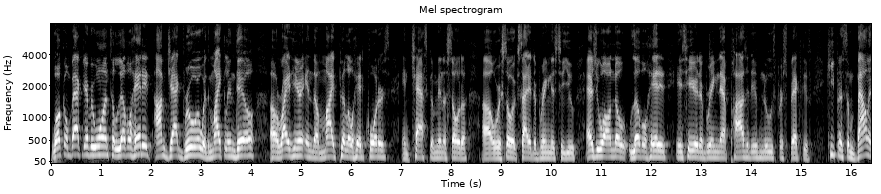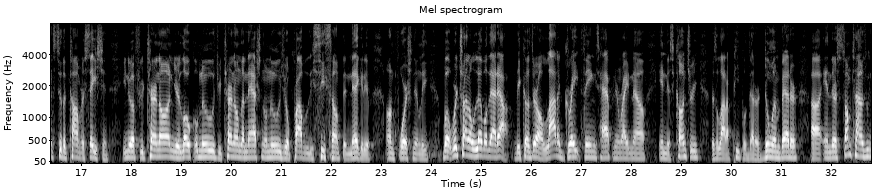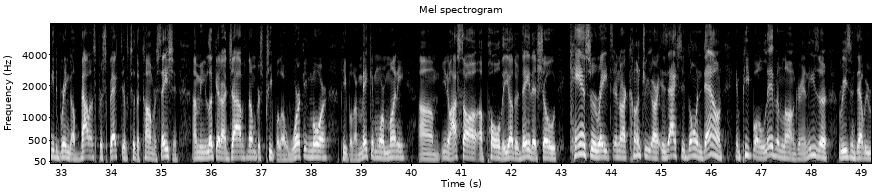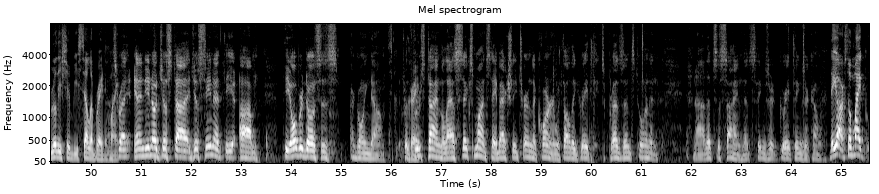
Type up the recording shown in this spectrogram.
Welcome back, everyone, to Level Headed. I'm Jack Brewer with Mike Lindell, uh, right here in the My Pillow headquarters in Chaska, Minnesota. Uh, we're so excited to bring this to you. As you all know, Level Headed is here to bring that positive news perspective, keeping some balance to the conversation. You know, if you turn on your local news, you turn on the national news, you'll probably see something negative, unfortunately. But we're trying to level that out because there are a lot of great things happening right now in this country. There's a lot of people that are doing better. Uh, and there's sometimes we need to bring a balanced perspective to the conversation. I mean, you look at our jobs numbers, people are working more, people are making more money. Um, you know, I saw a poll the other day that showed cancer rates in our country are is actually going down and people are living longer. And these are reasons that we really should be celebrating, That's Mike. right. And you know, just uh, just seen it, the um, the overdoses are going down. For the great. first time, the last six months, they've actually turned the corner with all the great things the president's doing, and and uh, that's a sign that things are great things are coming. They are. So, Mike,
